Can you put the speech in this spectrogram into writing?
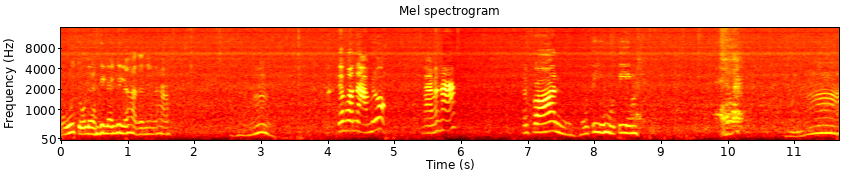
โอ้ยตัวแรงขึ้นแรงขึ้นแล้วค่ะตอนนี้นะคะเจ้าฟอนหนามไหมลูกหนามไหมคะเจ้าฟอนหูติงหูติงอืม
